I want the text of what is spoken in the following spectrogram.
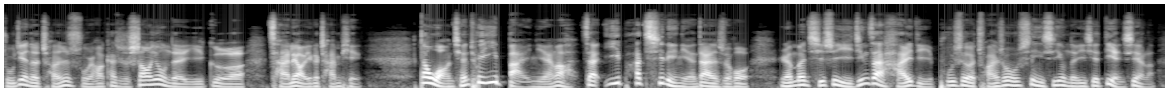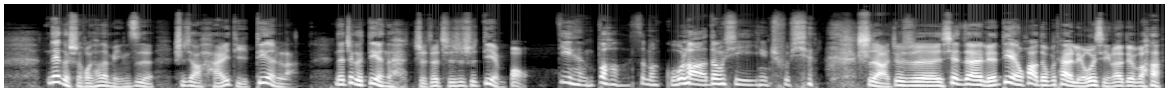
逐渐的成熟，然后开始商用的一个材料一个产品。但往前推一百年啊，在一八七零年代的时候，人们其实已经在海底铺设传输信息用的一些电线了。那个时候它的名字是叫海底电缆。那这个电呢，指的其实是电报。电报这么古老的东西已经出现了。是啊，就是现在连电话都不太流行了，对吧？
